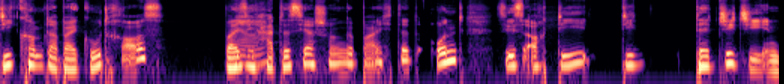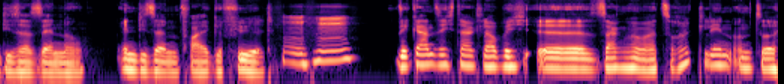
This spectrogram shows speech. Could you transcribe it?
die kommt dabei gut raus, weil Ja. sie hat es ja schon gebeichtet und sie ist auch die, die der Gigi in dieser Sendung, in diesem Fall gefühlt. Mhm. Sie kann sich da, glaube ich, äh, sagen wir mal, zurücklehnen und so,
